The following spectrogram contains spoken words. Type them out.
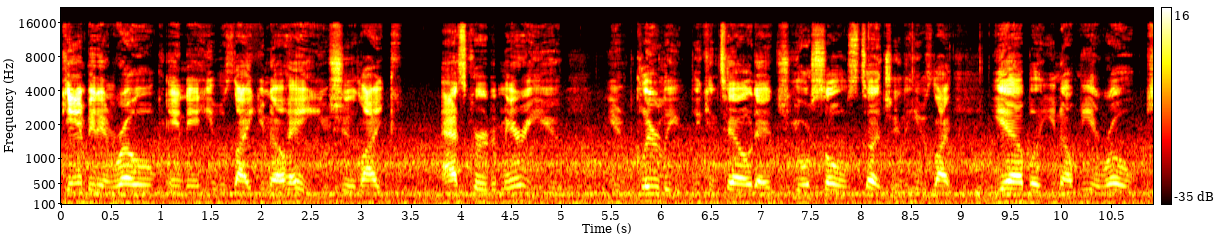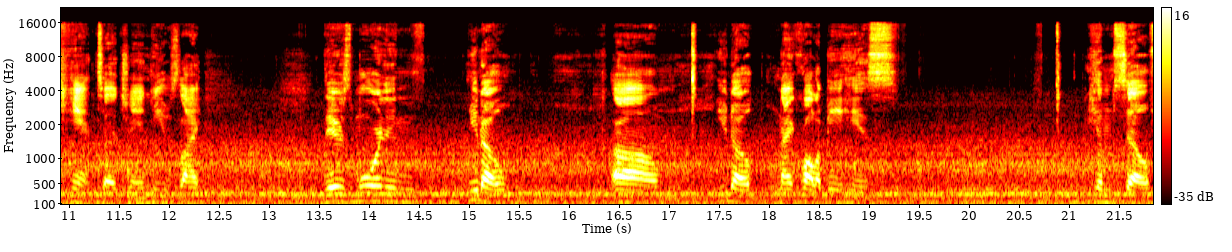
Gambit and Rogue, and then he was like, you know, hey, you should like ask her to marry you. You clearly we can tell that your souls touch, and he was like, yeah, but you know, me and Rogue can't touch, and he was like, there's more than you know, um, you know, Nightcrawler being his himself,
